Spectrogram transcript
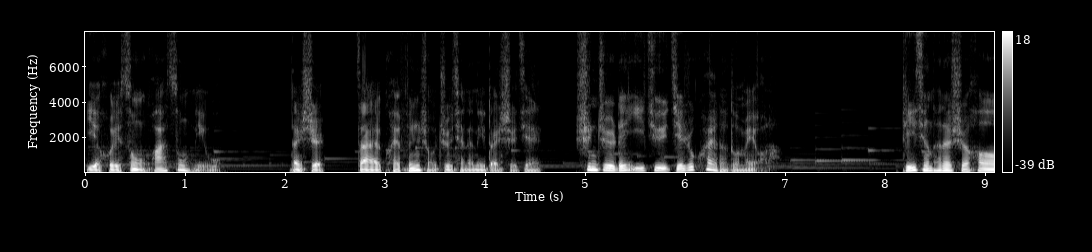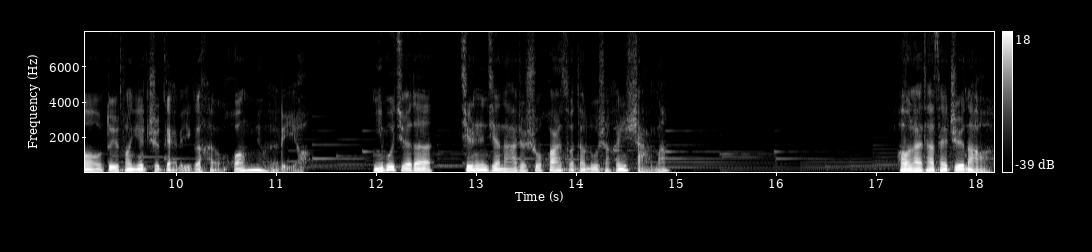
也会送花送礼物，但是在快分手之前的那段时间，甚至连一句节日快乐都没有了。提醒他的时候，对方也只给了一个很荒谬的理由。你不觉得情人节拿着束花走在路上很傻吗？后来他才知道，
